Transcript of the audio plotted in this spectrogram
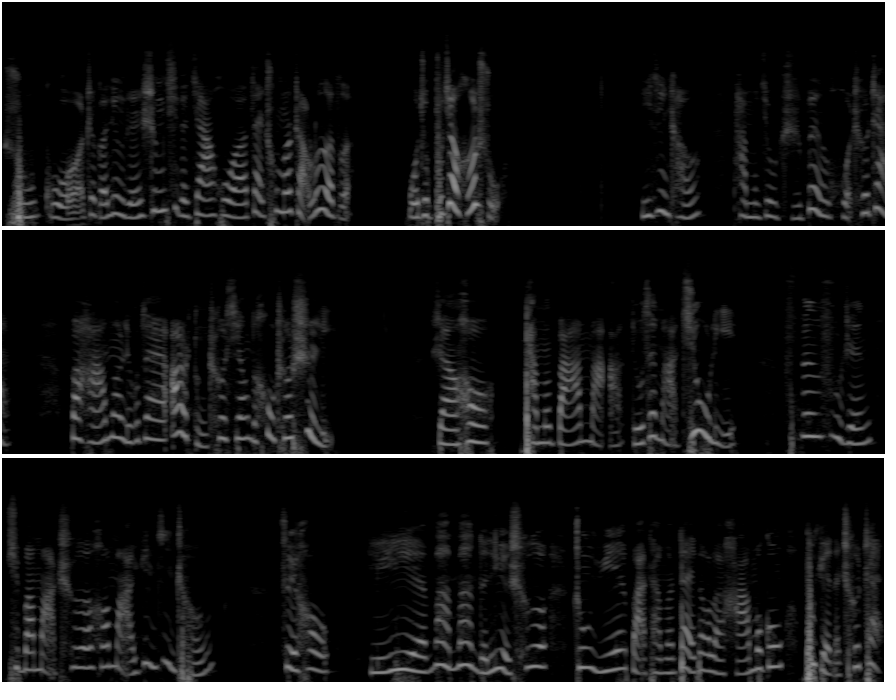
如果这个令人生气的家伙再出门找乐子，我就不叫河鼠。”一进城，他们就直奔火车站，把蛤蟆留在二等车厢的候车室里，然后他们把马留在马厩里。吩咐人去把马车和马运进城，最后一列慢慢的列车终于把他们带到了蛤蟆宫不远的车站。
